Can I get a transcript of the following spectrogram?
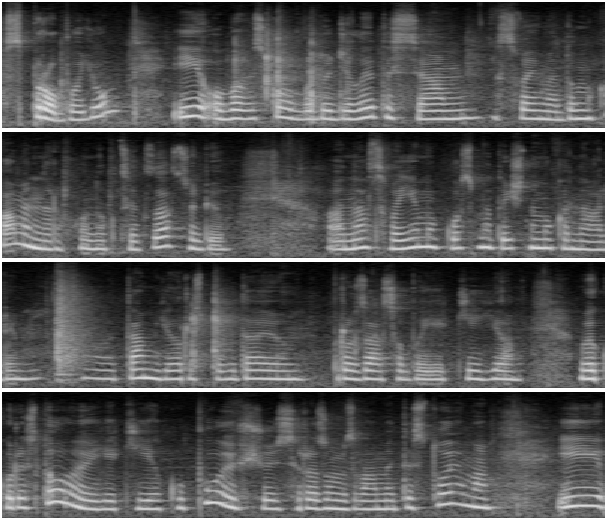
спробую і обов'язково буду ділитися своїми думками на рахунок цих засобів на своєму косметичному каналі. Там я розповідаю про засоби, які я використовую, які я купую, щось разом з вами тестуємо. І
